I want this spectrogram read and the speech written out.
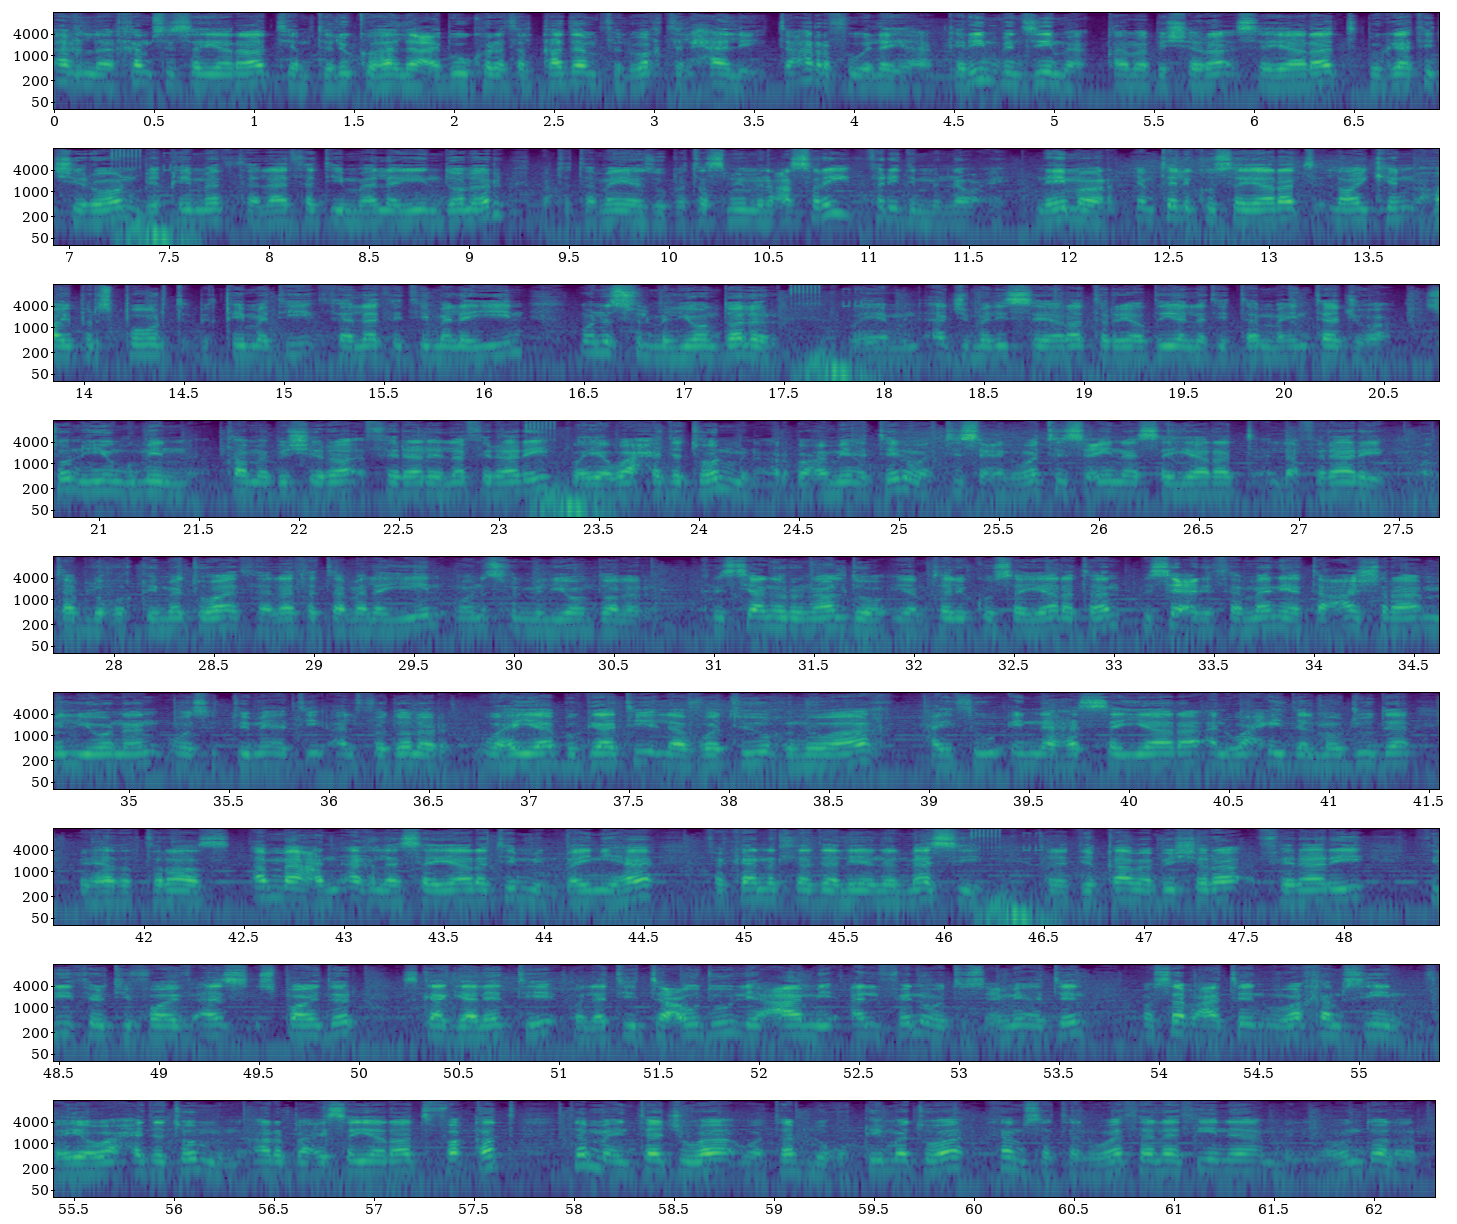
أغلى خمس سيارات يمتلكها لاعبو كرة القدم في الوقت الحالي. تعرفوا إليها. كريم بنزيما قام بشراء سيارة بوغاتي تشيرون بقيمة ثلاثة ملايين دولار وتتميز بتصميم عصري فريد من نوعه. نيمار يمتلك سيارة لايكن هايبر سبورت بقيمة ثلاثة ملايين ونصف المليون دولار وهي من أجمل السيارات الرياضية التي تم إنتاجها. سون هيونغ مين قام بشراء فيراري لا فيراري وهي واحدة من 499 سيارة لا فيراري وتبلغ قيمتها ثلاثة ملايين ونصف نصف المليون دولار. كريستيانو رونالدو يمتلك سيارة بسعر 18 مليونا و600 ألف دولار وهي بوغاتي لا فواتور نوار. حيث إنها السيارة الوحيدة الموجودة من هذا الطراز. أما عن أغلى سيارة من بينها فكانت لدى ليونيل ميسي الذي قام بشراء فيراري 335 إس سبايدر سكاجاليتي والتي تعود لعام 1957 فهي واحدة من أربع سيارات فقط تم إنتاجها وتبلغ قيمتها 35 مليون دولار.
